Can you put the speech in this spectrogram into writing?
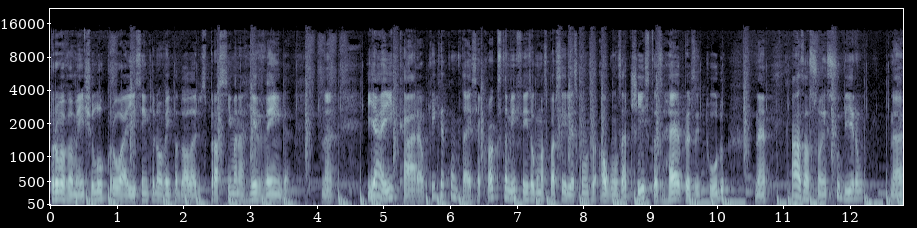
provavelmente lucrou aí 190 dólares para cima na revenda, né? E aí, cara, o que que acontece? A Crocs também fez algumas parcerias com alguns artistas, rappers e tudo, né? As ações subiram, né,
